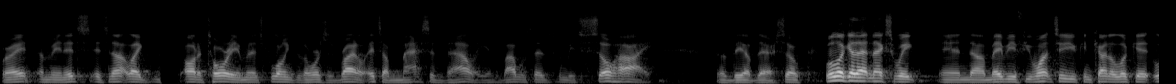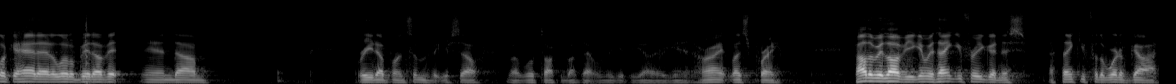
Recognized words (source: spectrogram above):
right? I mean, it's, it's not like auditorium and it's flowing to the horse's bridle. It's a massive valley. And the Bible says it's going to be so high it'll be up there. So we'll look at that next week, and uh, maybe if you want to, you can kind of look at look ahead at a little bit of it and um, read up on some of it yourself. But we'll talk about that when we get together again. All right, let's pray. Father, we love you. Again, we thank you for your goodness. I thank you for the Word of God.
